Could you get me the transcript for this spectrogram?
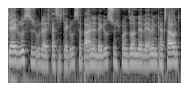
der größte, oder ich weiß nicht, der größte, aber einer der größten Sponsoren der WM in Katar und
